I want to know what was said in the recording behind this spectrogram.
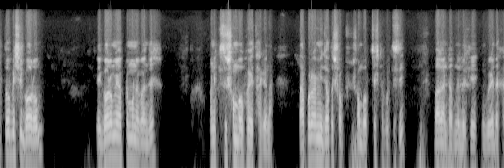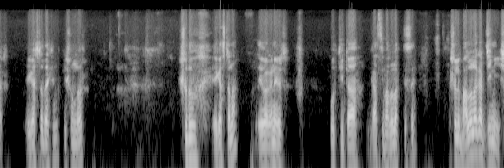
এত বেশি গরম, এই গরমে আপনি মনে করেন যে অনেক কিছু সম্ভব হয়ে থাকে না। তারপরে আমি যত সব সম্ভব চেষ্টা করতেছি বাগানটা আপনাদেরকে ঘুরে দেখার। এই গাছটা দেখেন কি সুন্দর। শুধু এই গাছটা না, এই বাগানের প্রতিটা গাছই ভালো লাগতেছে। আসলে ভালো লাগার জিনিস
